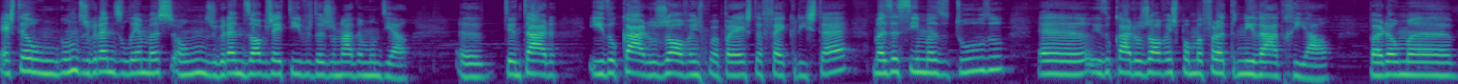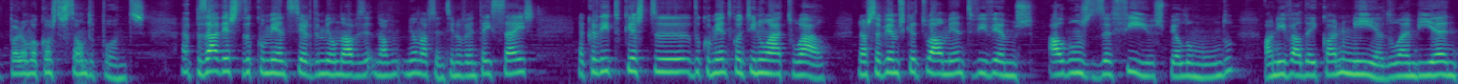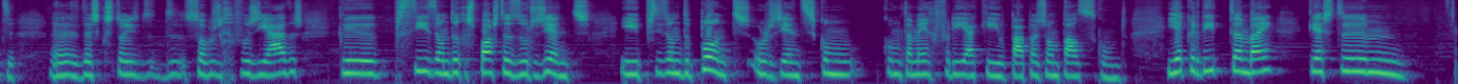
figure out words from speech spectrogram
Este é um, um dos grandes lemas ou um dos grandes objetivos da Jornada Mundial. Uh, tentar educar os jovens para esta fé cristã, mas acima de tudo, uh, educar os jovens para uma fraternidade real, para uma, para uma construção de pontes. Apesar deste documento ser de 19, 1996, acredito que este documento continua atual nós sabemos que atualmente vivemos alguns desafios pelo mundo, ao nível da economia, do ambiente, eh, das questões de, de, sobre os refugiados, que precisam de respostas urgentes e precisam de pontes urgentes, como, como também referia aqui o Papa João Paulo II. E acredito também que este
